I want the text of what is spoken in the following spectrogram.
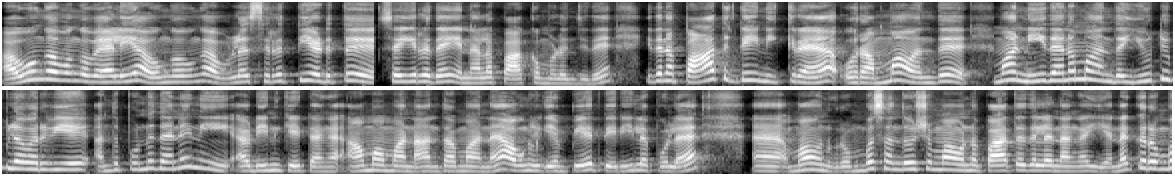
அவங்கவுங்க வேலையை அவங்கவுங்க அவ்வளோ சிரத்தி எடுத்து செய்கிறத என்னால் பார்க்க முடிஞ்சுது. இதை நான் பார்த்துக்கிட்டே நிற்கிறேன் ஒரு அம்மா வந்து அம்மா நீ தானம்மா அந்த யூடியூப்பில் வருவியே? அந்த பொண்ணு தானே நீ அப்படின்னு கேட்டாங்க. ஆமாம்மா நான் தாம்மாண்ணே அவங்களுக்கு என் பேர் தெரியல போல். அம்மா உனக்கு ரொம்ப சந்தோஷமாக உன்னை பார்த்ததில்ல நாங்கள் எனக்கு ரொம்ப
